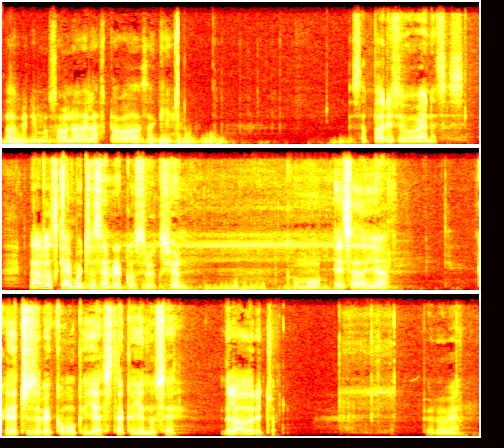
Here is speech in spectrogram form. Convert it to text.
nos vinimos a una de las pagodas de aquí. Está padrísimo, vean esas. Nada más que hay muchas en reconstrucción, como esa de allá, que de hecho se ve como que ya está cayéndose del lado derecho. Pero vean.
